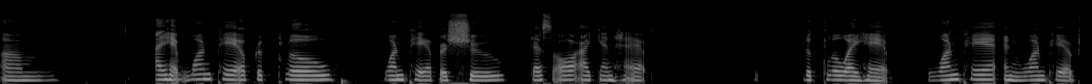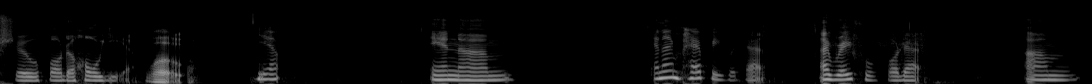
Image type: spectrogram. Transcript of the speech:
um I have one pair of the clothes, one pair of the shoe. That's all I can have the clothes I have. One pair and one pair of shoe for the whole year. whoa Yeah. And um, and I'm happy with that. I'm grateful for that. Um,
